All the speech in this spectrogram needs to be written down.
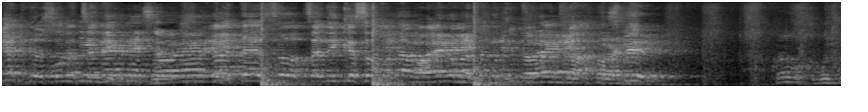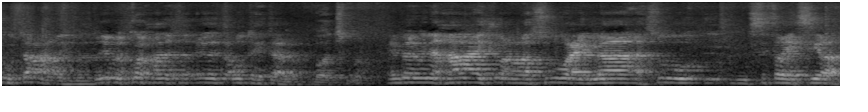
איך יוסף הוא דיבר הצדיק? לתועלת. שמירת היסוד, צדיק יסוד ראינו לתועלת, אותה לוקחים. לתועלת. תסביר. קודם כל, כמו שהוא טען, מדברים על כל אחד איזה טעות הייתה לו. בוא תשמע. עבר מן החי, שהוא- עשו עגלה, עשו ספר היצירה.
